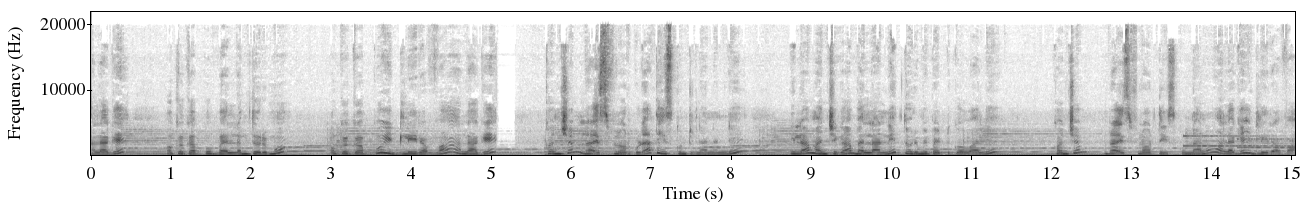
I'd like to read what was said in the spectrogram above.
అలాగే ఒక కప్పు బెల్లం తురుము ఒక కప్పు ఇడ్లీ రవ్వ అలాగే కొంచెం రైస్ ఫ్లోర్ కూడా తీసుకుంటున్నానండి. ఇలా మంచిగా బెల్లాన్ని తురిమి పెట్టుకోవాలి. కొంచెం రైస్ ఫ్లోర్ తీసుకున్నాను అలాగే ఇడ్లీ రవ్వ.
